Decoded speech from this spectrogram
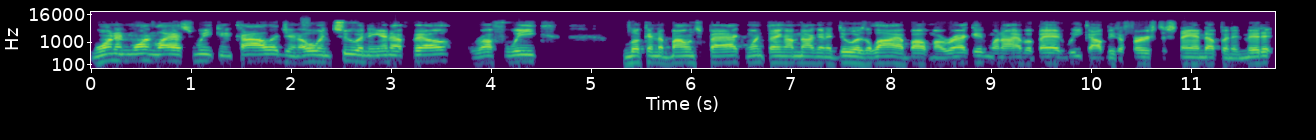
one and one last week in college and zero oh and two in the NFL. Rough week looking to bounce back. One thing I'm not going to do is lie about my record. When I have a bad week, I'll be the first to stand up and admit it.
